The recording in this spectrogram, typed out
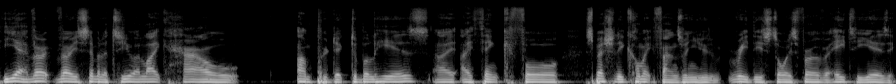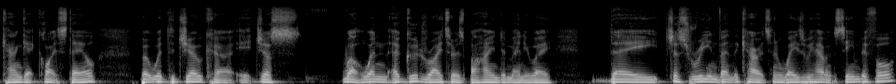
Yeah, very very similar to you. I like how unpredictable he is. I, I think for especially comic fans, when you read these stories for over 80 years, it can get quite stale. But with the Joker, it just, well, when a good writer is behind him anyway, they just reinvent the character in ways we haven't seen before.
